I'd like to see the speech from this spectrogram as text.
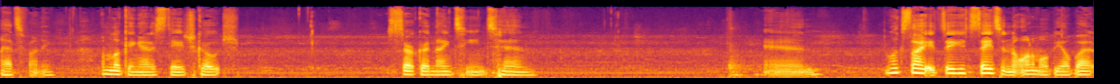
That's funny. I'm looking at a stagecoach circa 1910. And looks like they say it's an automobile, but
